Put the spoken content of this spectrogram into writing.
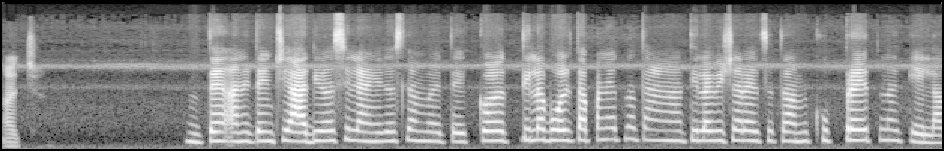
अच्छा. ते आणि त्यांची आदिवासी लँग्वेज असल्यामुळे ते कळत तिला बोलता पण येत नव्हतं तिला विचारायचं तर आम्ही खूप प्रयत्न केला.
